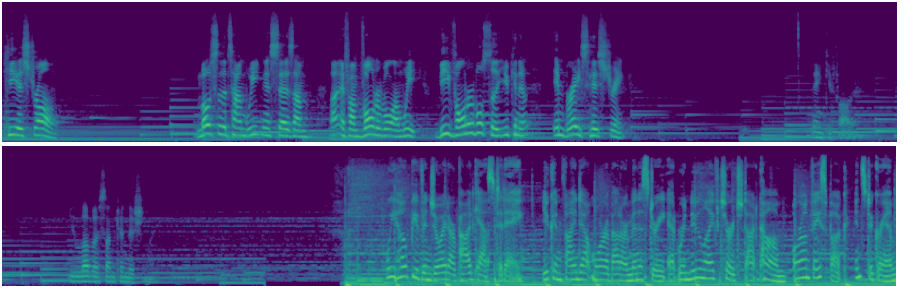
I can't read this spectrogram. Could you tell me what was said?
He is strong. Most of the time, weakness says, I'm, uh, if I'm vulnerable, I'm weak. Be vulnerable so that you can embrace His strength. Thank you, Father. You love us unconditionally. We hope you've enjoyed our podcast today. You can find out more about our ministry at renewlifechurch.com or on Facebook, Instagram,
